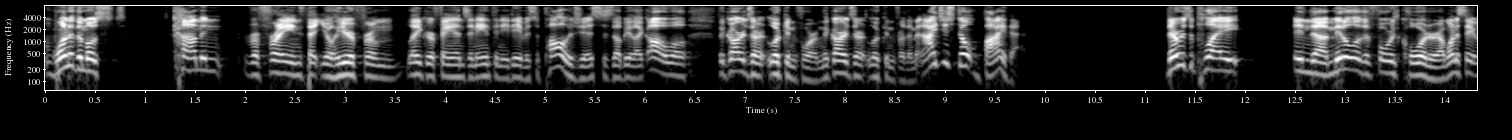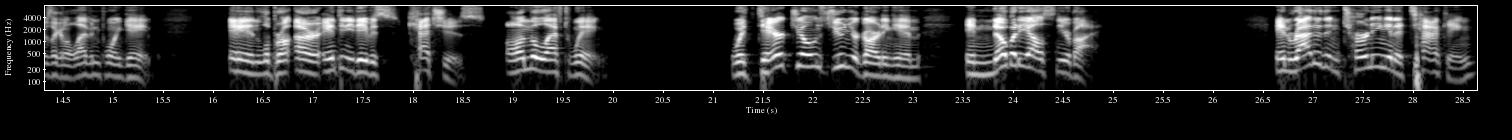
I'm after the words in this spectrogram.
one of the most common refrains that you'll hear from Laker fans and Anthony Davis apologists is they'll be like, oh, well, the guards aren't looking for him. The guards aren't looking for them. And I just don't buy that. There was a play in the middle of the fourth quarter. I want to say it was like an 11 point game. And LeBron or Anthony Davis catches on the left wing with Derrick Jones Jr. guarding him and nobody else nearby. And rather than turning and attacking,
